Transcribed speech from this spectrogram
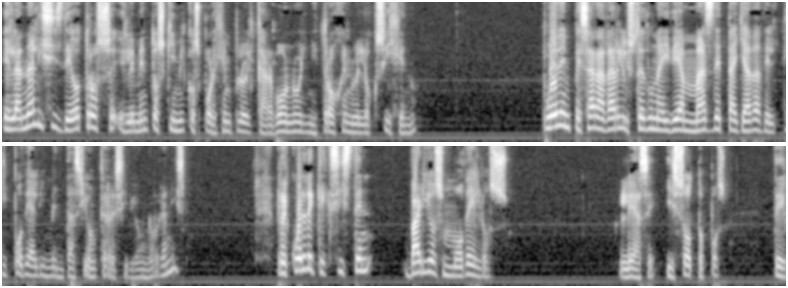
El análisis de otros elementos químicos, por ejemplo el carbono, el nitrógeno, el oxígeno, puede empezar a darle usted una idea más detallada del tipo de alimentación que recibió un organismo. Recuerde que existen varios modelos, le hace isótopos, de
